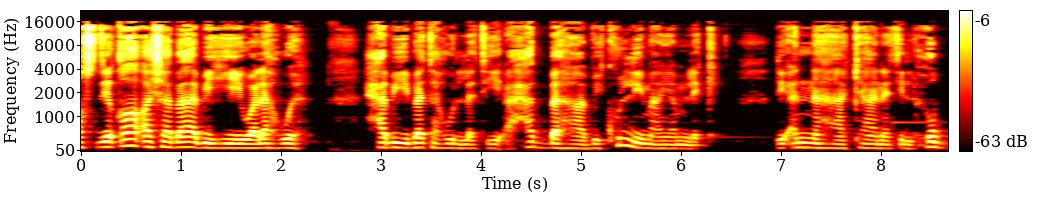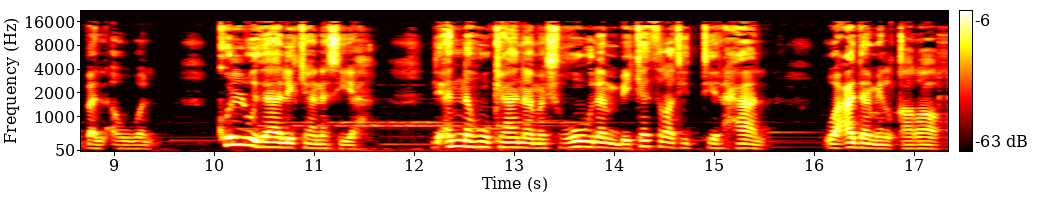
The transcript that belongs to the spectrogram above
أصدقاء شبابه ولهوه حبيبته التي أحبها بكل ما يملك لأنها كانت الحب الأول. كل ذلك نسيه لأنه كان مشغولا بكثرة الترحال وعدم القرار.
